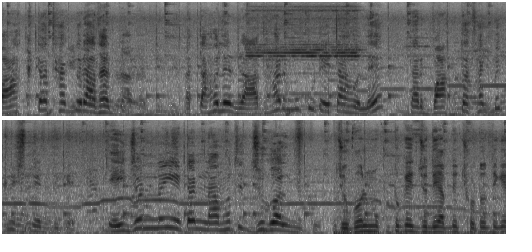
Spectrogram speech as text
বাঁকটা থাকবে রাধার দিকে। আর তাহলে রাধার মুকুট এটা হলে তার বাঁকটা থাকবে কৃষ্ণের দিকে। এই জন্যই এটার নাম হচ্ছে যুগল মুকুট। যুগল মুকুটকে যদি আপনি ছোট থেকে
